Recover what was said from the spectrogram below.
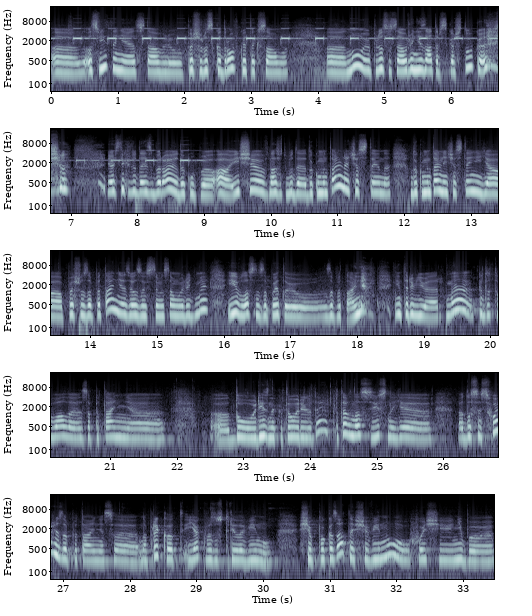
Е, освітлення я ставлю, пишу розкадровки так само. Е, ну і плюс це організаторська штука, що я всіх людей збираю докупи. А, і ще в нас буде документальна частина. В документальній частині я пишу запитання, зв'язуюсь з цими самими людьми і, власне, запитую запитання. Інтерв'юер. Ми підготували запитання до різних категорій людей. Проте в нас, звісно, є досить схожі запитання. Це, наприклад, як ви зустріли війну? Щоб показати, що війну, хоч і ніби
